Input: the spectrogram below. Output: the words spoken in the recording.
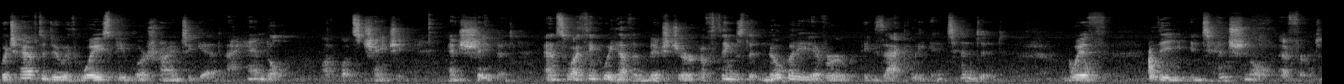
which have to do with ways people are trying to get a handle on what's changing and shape it. And so I think we have a mixture of things that nobody ever exactly intended with the intentional effort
